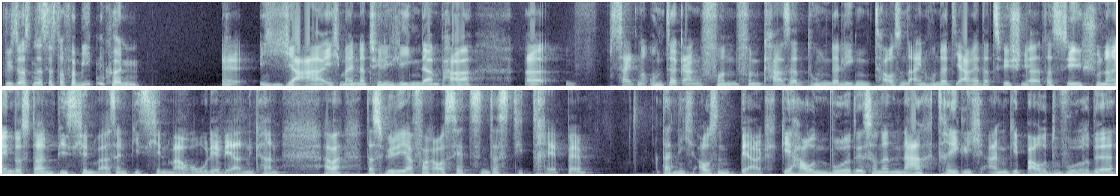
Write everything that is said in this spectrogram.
Wie sollst du das jetzt doch verbieten können? Äh, ja, ich meine, natürlich liegen da ein paar. Äh, seit dem Untergang von, von Casadum, da liegen 1100 Jahre dazwischen. Ja, das sehe ich schon ein, dass da ein bisschen was, ein bisschen marode werden kann. Aber das würde ja voraussetzen, dass die Treppe dann nicht aus dem Berg gehauen wurde, sondern nachträglich angebaut wurde,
